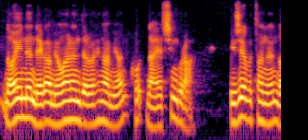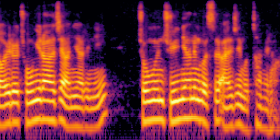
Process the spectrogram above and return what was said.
너희는 내가 명하는 대로 행하면 곧 나의 친구라. 이제부터는 너희를 종이라 하지 아니하리니 종은 주인이 하는 것을 알지 못함이라.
